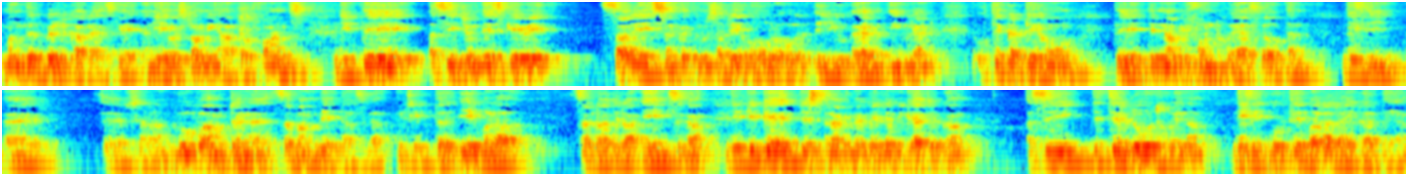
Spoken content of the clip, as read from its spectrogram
ਮੰਦਿਰ ਬਿਲਡ ਕਰ ਰਿਹਾ ਸੀਗੇ and. They was running out of funds ਜੀ ਤੇ ਅਸੀਂ ਚਾਹੁੰਦੇ ਸੀ ਕਿ ਸਾਰੇ ਸੰਗਤ ਨੂੰ ਸਾਡੇ ਓਵਰ ਓਵਰ ਯੂ ਇੰਗਲੈਂਡ ਉੱਥੇ ਇਕੱਠੇ ਹੋਣ ਤੇ ਜਿੰਨਾ ਵੀ ਫੰਡ ਹੋਇਆ ਸੀ ਉਦੋਂ। ਅਸੀਂ ਸਾਰਾ। ਵੂਵਰਹੈਂਪਟਨ ਸਭਾ ਨੂੰ ਦੇਤਾ ਸੀਗਾ ਜੀ ਤਾਂ ਇਹ ਬੜਾ ਸਾਡਾ ਜਿਹੜਾ ਏਮ ਸੀਗਾ। ਕਿਉਂਕਿ ਜਿਸ ਤਰ੍ਹਾਂ ਕਿ ਮੈਂ ਪਹਿਲਾਂ ਵੀ ਕਹਿ ਚੁੱਕਾ ਅਸੀਂ ਜਿੱਥੇ ਲੋੜ ਹੋਵੇ ਨਾ ਜੀ। ਉੱਥੇ ਬਾਲਾ ਲਾਈ ਕਰਦੇ ਹਾਂ।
